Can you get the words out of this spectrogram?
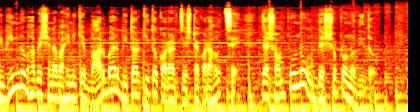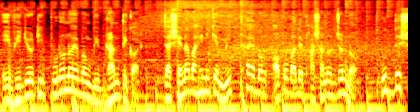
বিভিন্নভাবে সেনাবাহিনীকে বারবার বিতর্কিত করার চেষ্টা করা হচ্ছে, যা সম্পূর্ণ উদ্দেশ্য প্রণোদিত। এই ভিডিওটি পুরনো এবং বিভ্রান্তিকর, যা সেনাবাহিনীকে মিথ্যা এবং অপবাদে ফাঁসানোর জন্য উদ্দেশ্য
